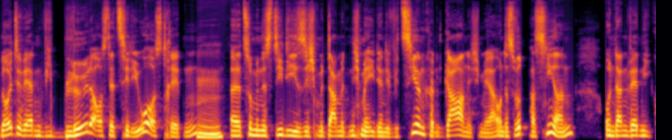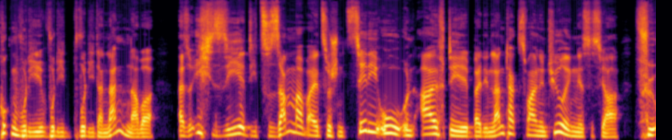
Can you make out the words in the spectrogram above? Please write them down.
Leute werden wie blöde aus der CDU austreten, Mhm. äh, zumindest die, die sich mit damit nicht mehr identifizieren können, gar nicht mehr. Und das wird passieren. Und dann werden die gucken, wo die, wo die, wo die dann landen. Aber Also ich sehe die Zusammenarbeit zwischen CDU und AfD bei den Landtagswahlen in Thüringen nächstes Jahr für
